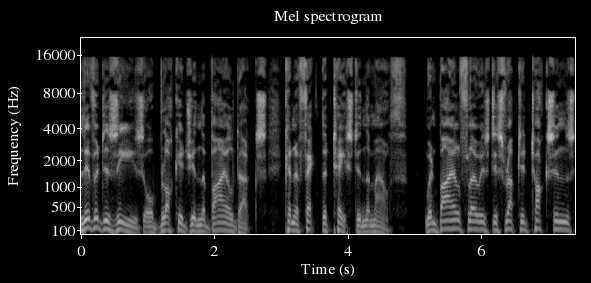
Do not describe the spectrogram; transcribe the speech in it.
Liver disease or blockage in the bile ducts can affect the taste in the mouth. When bile flow is disrupted, toxins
